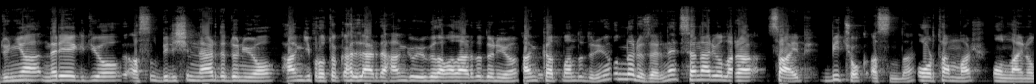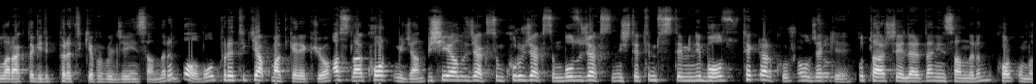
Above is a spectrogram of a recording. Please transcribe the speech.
Dünya nereye gidiyor? Asıl bilişim nerede dönüyor? Hangi protokollerde, hangi uygulamalarda dönüyor? Hangi katmanda dönüyor? Bunlar üzerine senaryolara sahip birçok aslında ortam var. Online olarak da gidip pratik yapabileceği insanların. Bol bol pratik yapmak gerekiyor. Asla korkmayacaksın. Bir şey alacaksın, kuracaksın, bozacaksın. İşletim sistemini boz, tekrar kur. Ne olacak ki? Bu tarz şeylerden insanların korkmaması,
